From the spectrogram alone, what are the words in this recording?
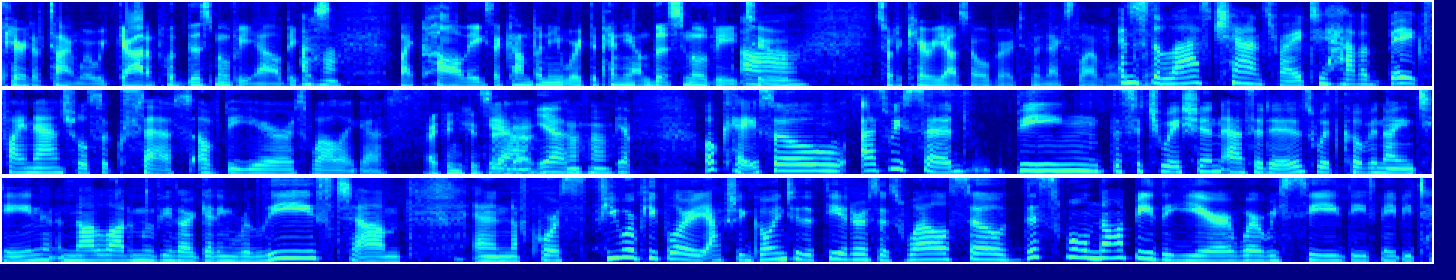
period of time where we gotta put this movie out because Uh-huh. my colleagues, the company, were depending on this movie to. Ah. Sort of carry us over to the next level. And it's the last chance, right, to have a big financial success of the year as well, I guess. I think you can say Yeah. that. Yeah. Uh-huh. Yep. Okay, so as we said, being the situation as it is with COVID 19, not a lot of movies are getting released. Um, and of course, fewer people are actually going to the theaters as well. So this will not be the year where we see these maybe ten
